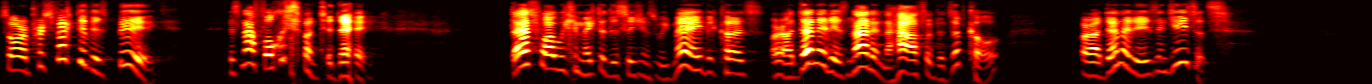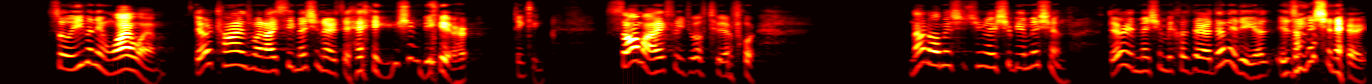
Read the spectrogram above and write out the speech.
So our perspective is big. It's not focused on today. That's why we can make the decisions we make because our identity is not in the house or the zip code. Our identity is in Jesus. So even in YWAM, there are times when I see missionaries say, hey, you shouldn't be here. Thinking, some I actually drove to airport. Not all missionaries should be a mission. They're a mission because their identity is a missionary.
